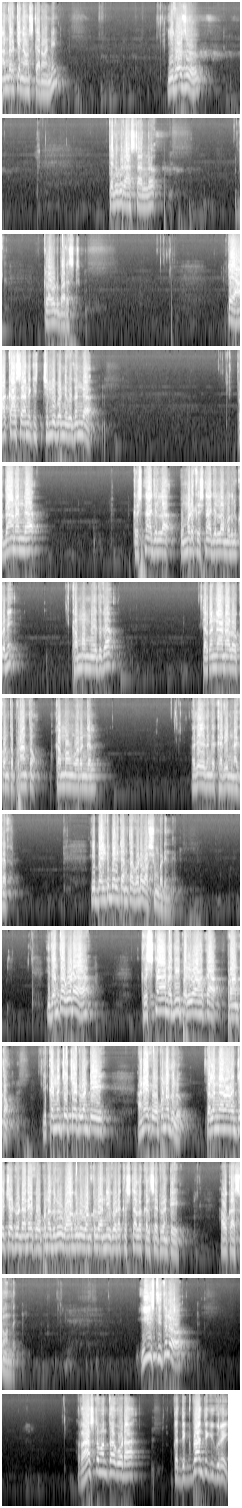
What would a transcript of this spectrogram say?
అందరికీ నమస్కారం అండి. ఈరోజు తెలుగు రాష్ట్రాల్లో క్లౌడ్ బరస్ట్. అంటే ఆకాశానికి చిల్లుబడిన విధంగా ప్రధానంగా కృష్ణా జిల్లా ఉమ్మడి కృష్ణా జిల్లా మొదలుకొని ఖమ్మం మీదుగా తెలంగాణలో కొంత ప్రాంతం ఖమ్మం వరంగల్ అదేవిధంగా కరీంనగర్. ఈ బెల్ట్ బెల్ట్ అంతా కూడా వర్షం పడింది. ఇదంతా కూడా కృష్ణా నదీ పరివాహక ప్రాంతం. ఇక్కడి నుంచి వచ్చేటువంటి అనేక ఉపనదులు తెలంగాణ నుంచి వచ్చేటువంటి అనేక ఉపనదులు వాగులు వంకలు అన్నీ కూడా కృష్ణాలో కలిసేటువంటి అవకాశం ఉంది. ఈ స్థితిలో రాష్ట్రం అంతా కూడా ఒక దిగ్భ్రాంతికి గురై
